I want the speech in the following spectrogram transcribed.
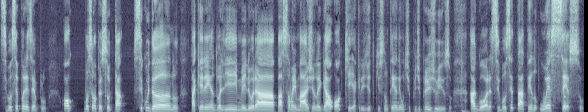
Se você, por exemplo, ó, você é uma pessoa que tá se cuidando, tá querendo ali melhorar, passar uma imagem legal, ok, acredito que isso não tenha nenhum tipo de prejuízo. Agora, se você tá tendo o excesso,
